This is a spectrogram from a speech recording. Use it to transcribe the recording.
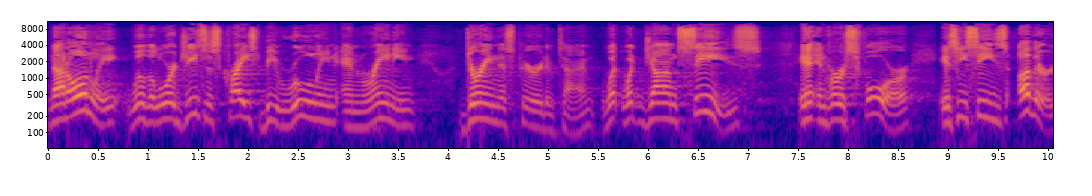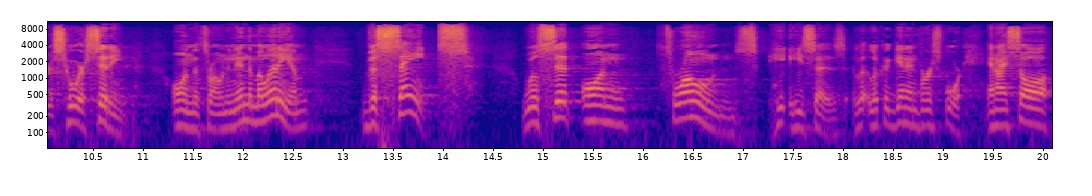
not only will the Lord Jesus Christ be ruling and reigning during this period of time, what, what John sees in, in verse 4 is he sees others who are sitting on the throne. And in the millennium, the saints will sit on thrones, he, he says. Look again in verse 4. And I saw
